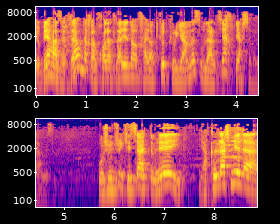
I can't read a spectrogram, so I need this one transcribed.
Yo behazilda unaqa holatlar endi hayotni ko'p ko'rganmiz ularni yaxshi bilamiz. O'shaning uchun kecha aytdim hey yaqinlashmanglar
